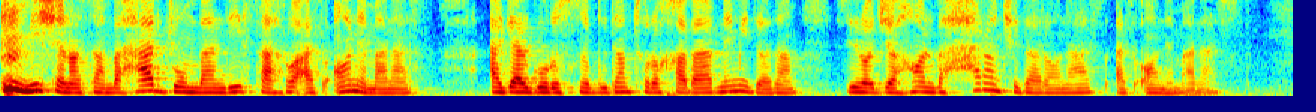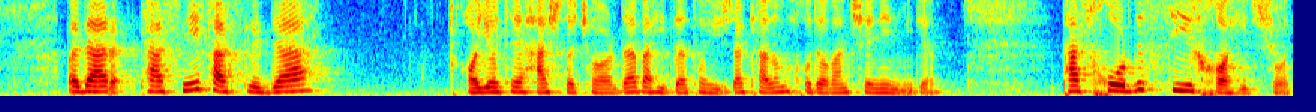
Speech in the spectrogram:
می‌شناسم و هر جنبنده صحرا از آن من است. اگر گرسنه بودم تو را خبر نمی‌دادم زیرا جهان و هر آنچه در آن است از آن من است. و در تصنیف فصل ده آیات 8 تا 14 و 17 تا 18 کلام خداوند چنین میگه. پس خورده سیر خواهید شد.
